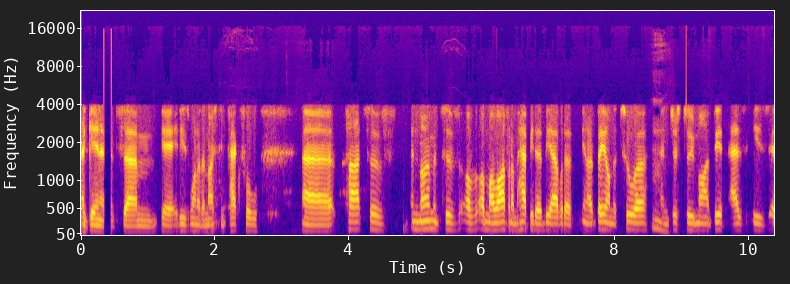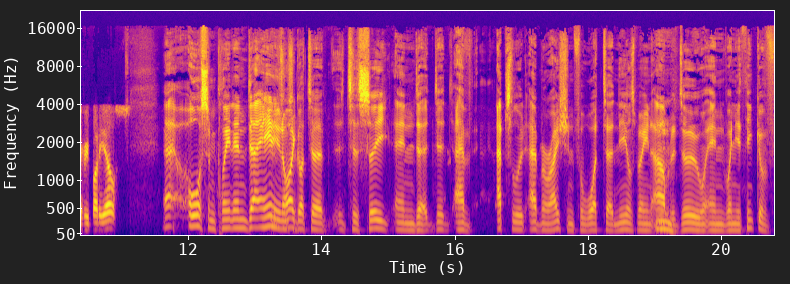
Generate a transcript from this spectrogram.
again, it's um, yeah, it is one of the most impactful uh, parts of and moments of, of, of, my life, and I'm happy to be able to you know be on the tour mm. and just do my bit as is everybody else. Uh, awesome, Clint. And uh, Annie and I got to to see and uh, have absolute admiration for what uh, Neil's been able mm. to do. And when you think of,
